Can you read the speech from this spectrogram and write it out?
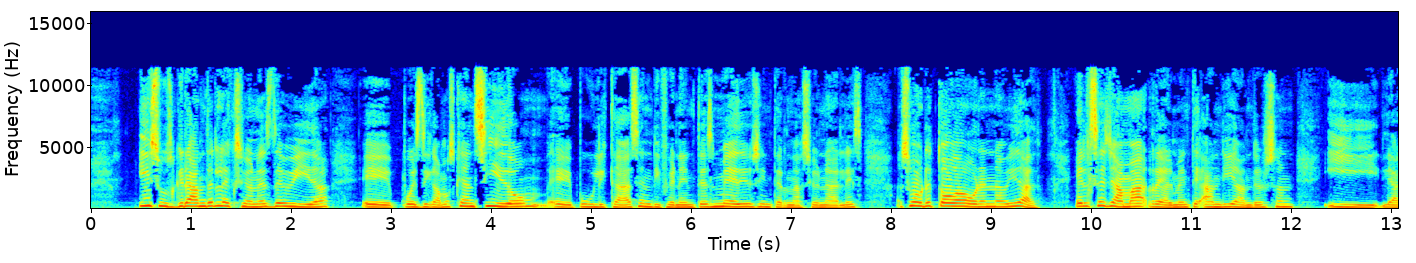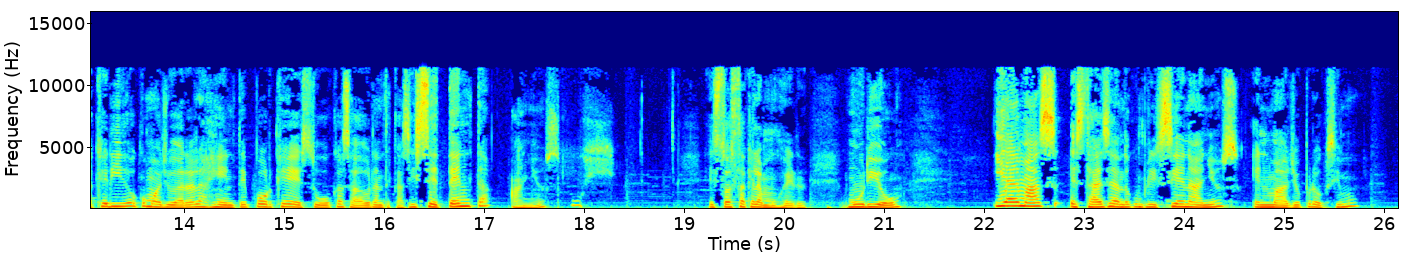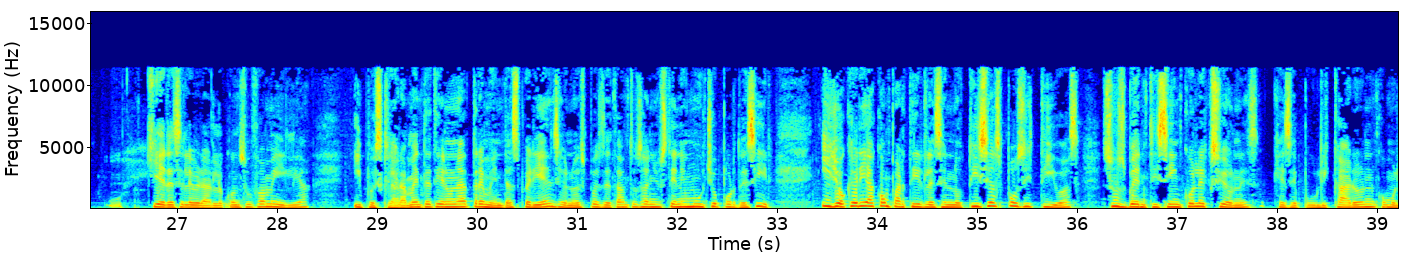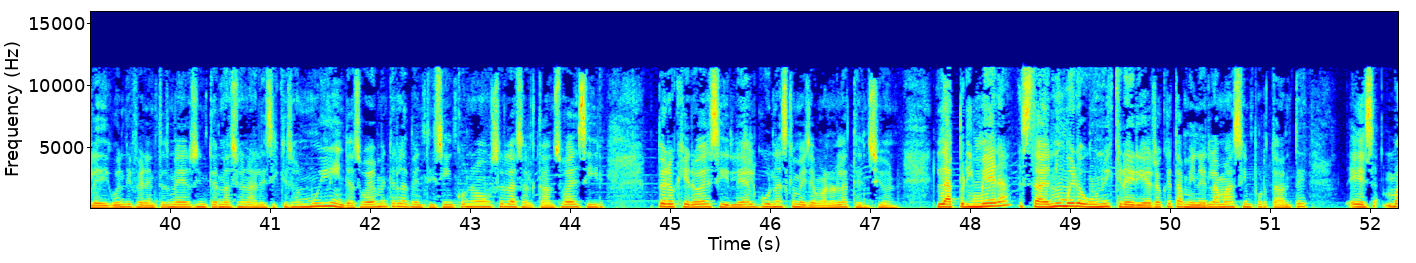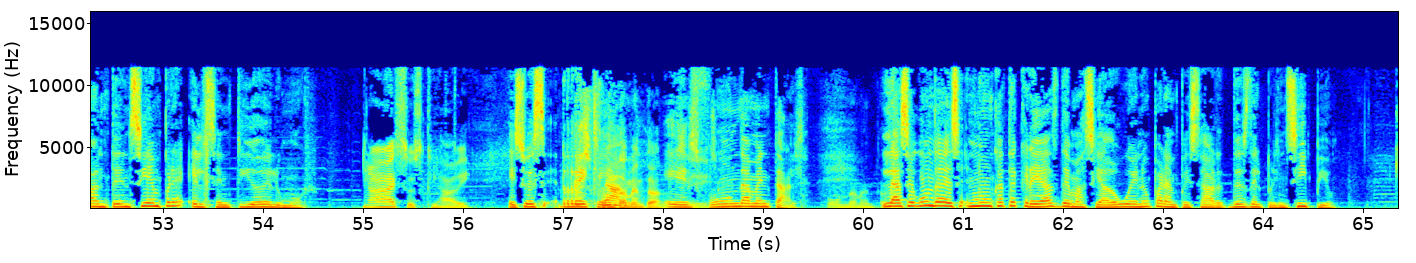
Y sus grandes lecciones de vida, eh, pues digamos que han sido eh, publicadas en diferentes medios internacionales, sobre todo ahora en Navidad. Él se llama realmente Andy Anderson y le ha querido como ayudar a la gente porque estuvo casado durante casi 70 años. Esto hasta que la mujer murió. Y además está deseando cumplir 100 años en mayo próximo. Quiere celebrarlo con su familia y pues claramente tiene una tremenda experiencia, ¿no? Después de tantos años tiene mucho por decir. Y yo quería compartirles en Noticias Positivas sus 25 lecciones que se publicaron, como le digo, en diferentes medios internacionales y que son muy lindas. Obviamente las 25 no se las alcanzo a decir, pero quiero decirle algunas que me llamaron la atención. La primera está de número uno y creería yo que también es la más importante, es mantén siempre el sentido del humor. Ah, eso es clave. Eso es re Es clave. fundamental. Es Sí, sí. fundamental. Fundamental. La segunda es nunca te creas demasiado bueno para empezar desde el principio.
